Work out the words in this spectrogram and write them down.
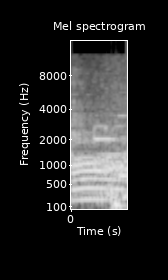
Oh.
